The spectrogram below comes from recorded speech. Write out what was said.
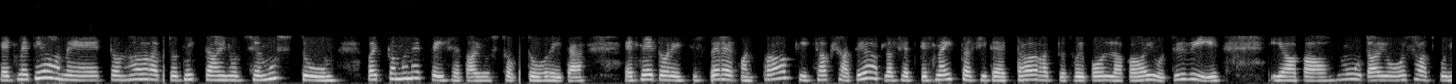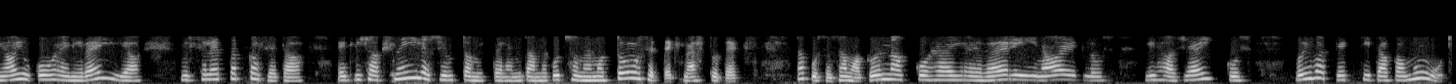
et me teame, et on haaratud mitte ainult see must tuum, vaid ka mõned teised ajustruktuurid. et need olid siis perekond Praakid, saksa teadlased, kes näitasid, et haaratud võib olla ka ajutüvi ja ka muud ajuosad kuni ajukooreni välja, mis seletab ka seda, et lisaks neile sümptomitele, mida me kutsume motoorseteks nähtudeks, nagu seesama kõnnakuhäire, värin, aeglus, lihasjäikus, võivad tekkida ka muud,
